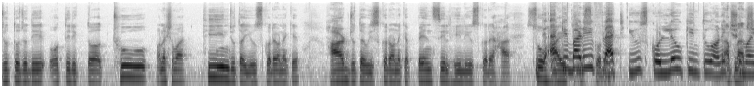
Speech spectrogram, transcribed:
জুতো যদি অতিরিক্ত ঠু অনেক সময় থিন জুতো ইউজ করে অনেকে হার্ড জুতো ইউজ করে অনেকে পেন্সিল হিল ইউজ করে সো একেবারে ফ্ল্যাট ইউজ করলেও কিন্তু অনেক সময়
